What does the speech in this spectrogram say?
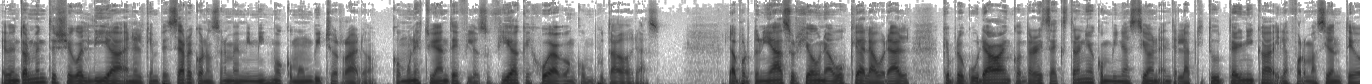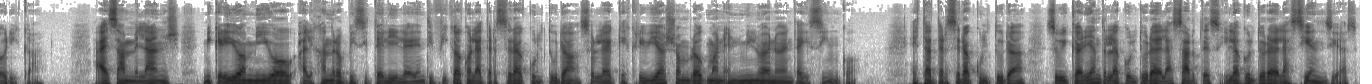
Eventualmente llegó el día en el que empecé a reconocerme a mí mismo como un bicho raro, como un estudiante de filosofía que juega con computadoras. La oportunidad surgió de una búsqueda laboral que procuraba encontrar esa extraña combinación entre la aptitud técnica y la formación teórica. A esa melange, mi querido amigo Alejandro Pisitelli la identifica con la tercera cultura sobre la que escribía John Brockman en 1995 esta tercera cultura se ubicaría entre la cultura de las artes y la cultura de las ciencias,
